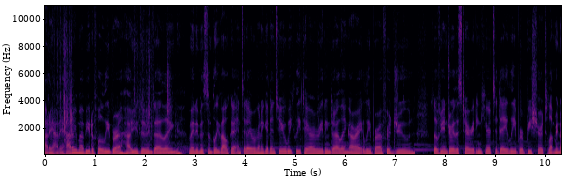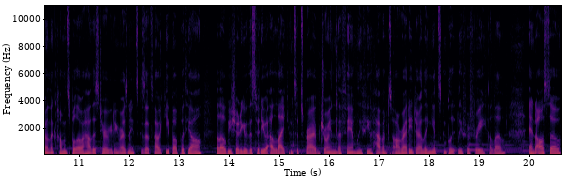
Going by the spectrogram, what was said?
Howdy, howdy, howdy, my beautiful Libra. How you doing, darling? My name is Simply Valka, and today we're going to get into your weekly tarot reading, darling. All right, Libra, for June. So if you enjoy this tarot reading here today, Libra, be sure to let me know in the comments below how this tarot reading resonates, because that's how I keep up with y'all. Hello, be sure to give this video a like and subscribe. Join the family if you haven't already, darling. It's completely for free. Hello. And also,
